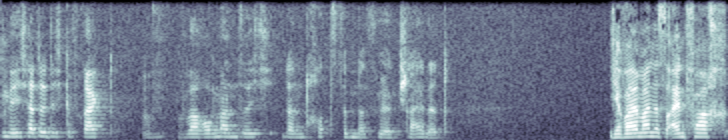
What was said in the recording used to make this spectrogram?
nee, ich hatte dich gefragt, warum man sich dann trotzdem dafür entscheidet. Ja, weil man es einfach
